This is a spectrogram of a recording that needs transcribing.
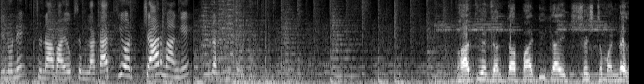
जिन्होंने चुनाव आयोग से मुलाकात की और चार मांगे रखी गई हैं। भारतीय जनता पार्टी का एक शिष्टमंडल,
